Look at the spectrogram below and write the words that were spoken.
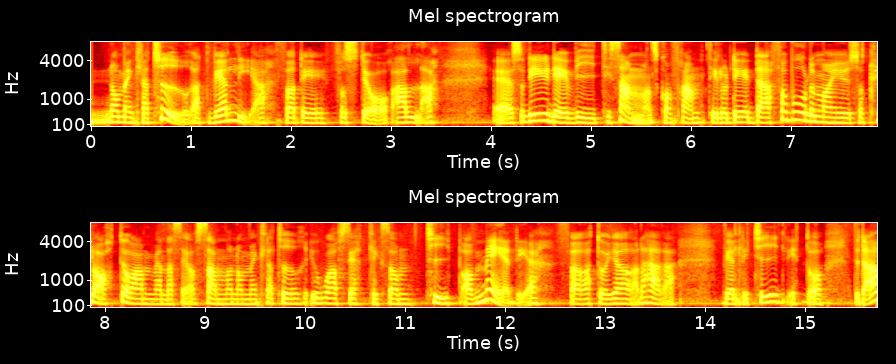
nomenklatur att välja, för det förstår alla. Eh, så det är ju det vi tillsammans kom fram till och det, därför borde man ju såklart då använda sig av samma nomenklatur oavsett liksom typ av medie. för att då göra det här väldigt tydligt. Och det där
